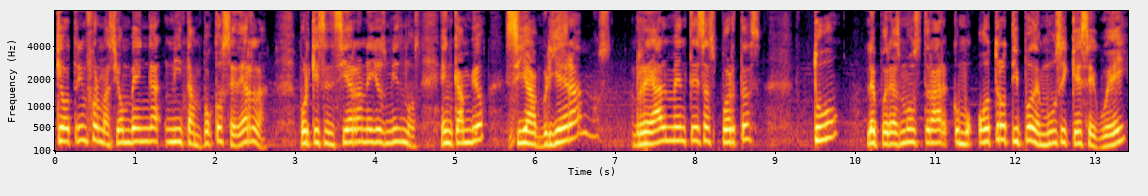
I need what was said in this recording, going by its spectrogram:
que otra información venga ni tampoco cederla, porque se encierran ellos mismos. En cambio, si abriéramos realmente esas puertas, tú le podrías mostrar como otro tipo de música ese güey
